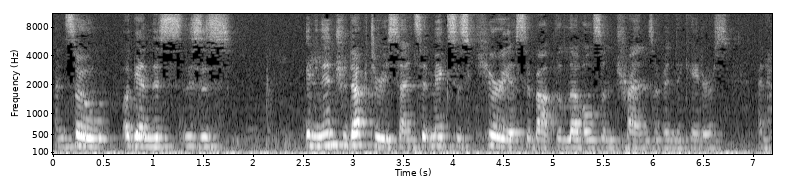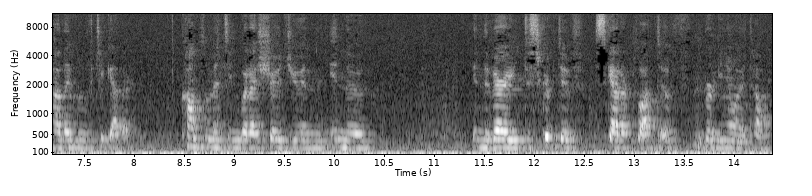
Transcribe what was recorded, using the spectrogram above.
and so, again, this, this is, in an introductory sense, it makes us curious about the levels and trends of indicators and how they move together, complementing what I showed you in, in, the, in the very descriptive scatter plot of Bourguignon et al.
